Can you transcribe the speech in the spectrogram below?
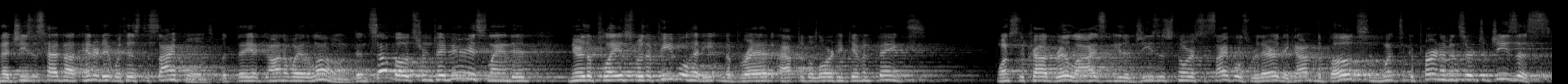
and that Jesus had not entered it with his disciples, but they had gone away alone. Then some boats from Tiberias landed near the place where the people had eaten the bread after the Lord had given thanks. Once the crowd realized that neither Jesus nor his disciples were there, they got in the boats and went to Capernaum in search of Jesus.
